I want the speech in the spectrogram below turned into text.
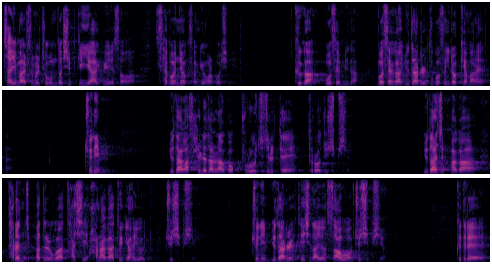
자, 이 말씀을 조금 더 쉽게 이해하기 위해서 세번역 성경을 보십니다. 그가 모세입니다. 모세가 유다를 두고서 이렇게 말하였다. 주님, 유다가 살려달라고 부르짖을 때 들어주십시오. 유다 지파가 다른 지파들과 다시 하나가 되게 하여 주십시오. 주님, 유다를 대신하여 싸워 주십시오. 그들의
